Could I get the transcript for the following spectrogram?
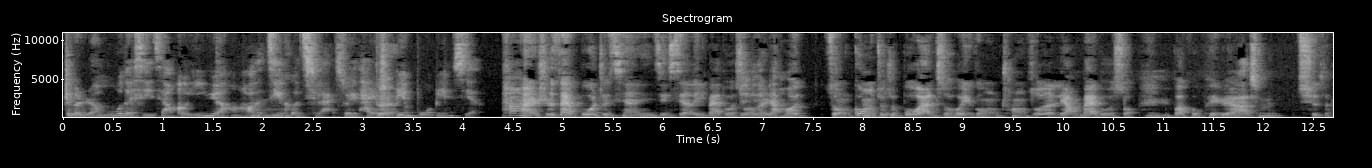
这个人物的形象和音乐很好的结合起来，所以他也是边播边写的。他好像是在播之前已经写了一百多首了，对对对然后总共就是播完之后一共创作了两百多首，嗯，包括配乐啊什么曲子。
